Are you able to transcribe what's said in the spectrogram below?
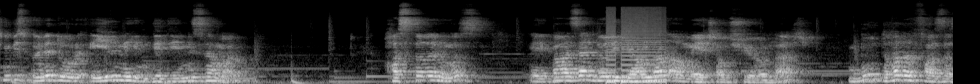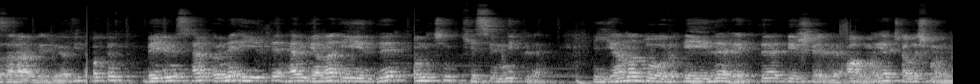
Şimdi biz öne doğru eğilmeyin dediğimiz zaman hastalarımız e, bazen böyle yandan almaya çalışıyorlar. Bu daha da fazla zarar veriyor. Bakın belimiz hem öne eğildi hem yana eğildi. Onun için kesinlikle yana doğru eğilerek de bir şeyleri almaya çalışmayın.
